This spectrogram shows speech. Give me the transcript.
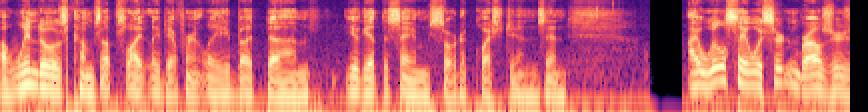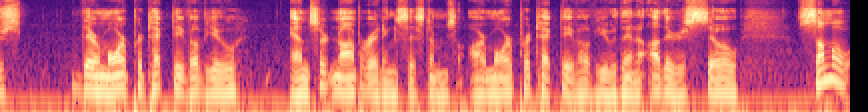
Uh, Windows comes up slightly differently, but um, you get the same sort of questions. And I will say with certain browsers, they're more protective of you and certain operating systems are more protective of you than others. So some of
